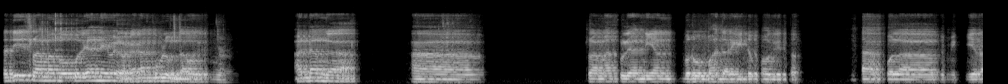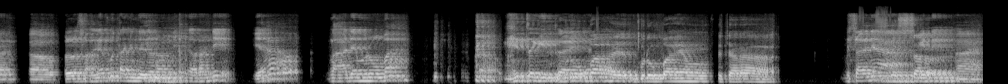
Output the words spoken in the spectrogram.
Tadi selama kau kuliah nih, Will, kan aku belum tahu. Nah, Ada nggak eh, selama kuliah nih yang berubah dari hidup kau gitu? Entah pola pemikiran kau. Kalau soalnya aku tanya dari orang ini, orang ini ya nggak ada yang berubah. Gitu-gitu aja. berubah berubah yang secara Misalnya Besar. gini, nah,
